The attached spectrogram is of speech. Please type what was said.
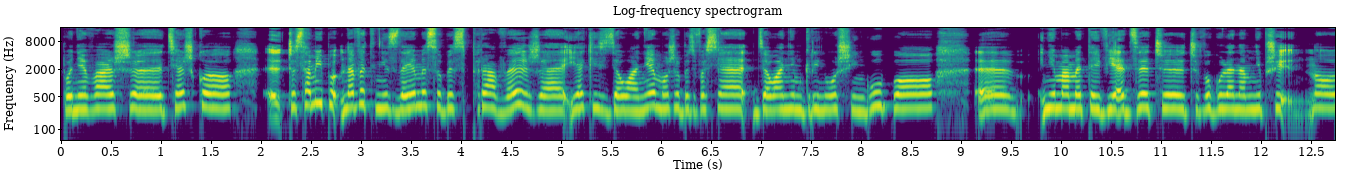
ponieważ e, ciężko, e, czasami po, nawet nie zdajemy sobie sprawy, że jakieś działanie może być właśnie działaniem greenwashingu, bo e, nie mamy tej wiedzy, czy, czy w ogóle nam nie przy... No,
